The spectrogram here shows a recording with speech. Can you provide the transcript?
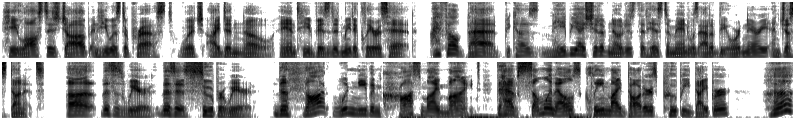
He lost his job and he was depressed, which I didn't know, and he visited me to clear his head. I felt bad because maybe I should have noticed that his demand was out of the ordinary and just done it. Uh, this is weird. This is super weird. The thought wouldn't even cross my mind to have someone else clean my daughter's poopy diaper? Huh?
